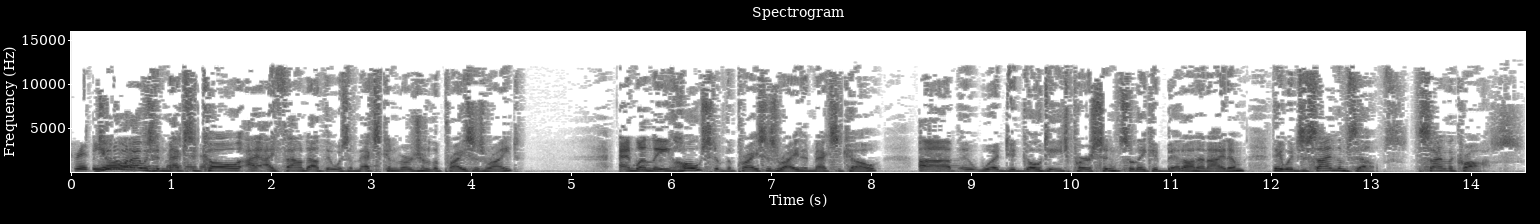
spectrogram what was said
trivial. Do you know when I was in things that are- Mexico, I, I found out there was a Mexican version of The Price is Right? And when the host of The Price is Right in Mexico uh, would go to each person so they could bid on an item, they would sign themselves, the sign of the cross,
